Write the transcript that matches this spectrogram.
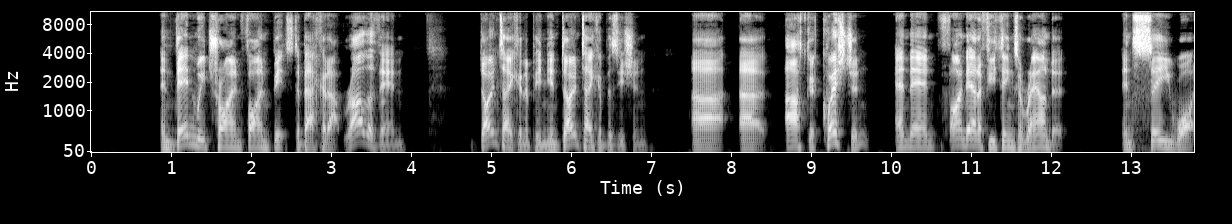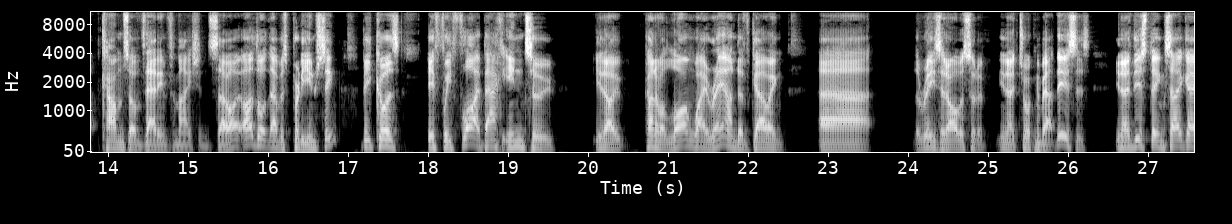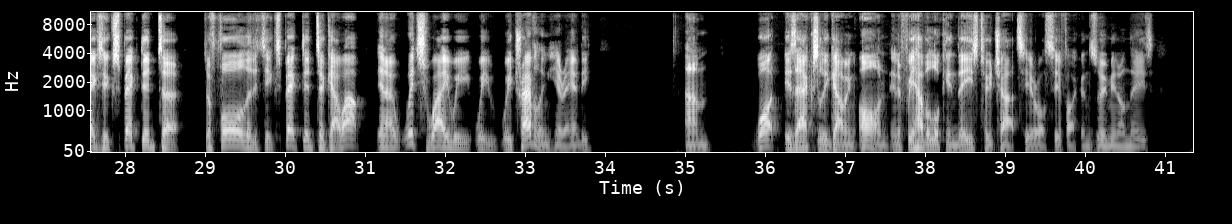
and then we try and find bits to back it up rather than don't take an opinion, don't take a position, uh, uh, ask a question, and then find out a few things around it and see what comes of that information. So I, I thought that was pretty interesting because if we fly back into, you know, kind of a long way round of going, uh, the reason I was sort of, you know, talking about this is, you know, this thing, okay, is expected to to fall, that it's expected to go up. You know, which way we we we traveling here, Andy? Um, what is actually going on? And if we have a look in these two charts here, I'll see if I can zoom in on these.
